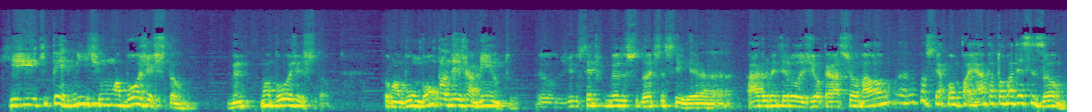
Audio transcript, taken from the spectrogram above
que, que permite uma boa gestão, né? uma boa gestão, um bom planejamento. Eu digo sempre para meus estudantes assim, a agrometeorologia operacional é você acompanhar para tomar decisão.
